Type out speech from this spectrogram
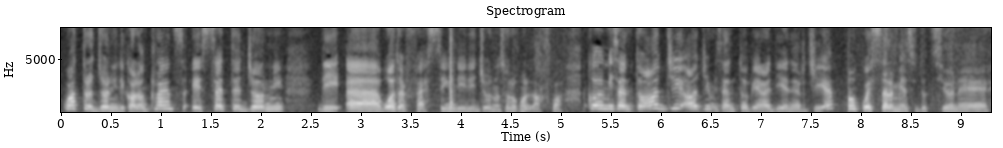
4 giorni di colon cleanse e 7 giorni di uh, water fasting, di digiuno solo con l'acqua. Come mi sento oggi? Oggi mi sento piena di energie. Questa è la mia situazione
